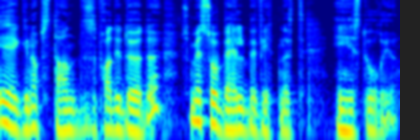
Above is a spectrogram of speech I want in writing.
egen oppstandelse fra de døde, som er så vel bevitnet i historien.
